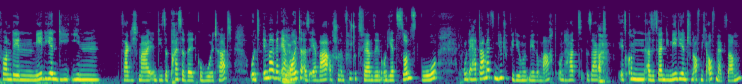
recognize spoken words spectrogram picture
von den Medien, die ihn sag ich mal, in diese Pressewelt geholt hat. Und immer wenn er ja. heute, also er war auch schon im Frühstücksfernsehen und jetzt sonst wo, und er hat damals ein YouTube-Video mit mir gemacht und hat gesagt, Ach. jetzt kommen, also jetzt werden die Medien schon auf mich aufmerksam.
